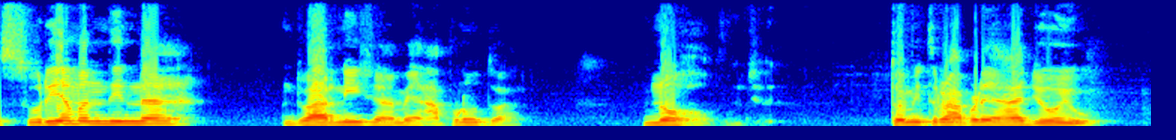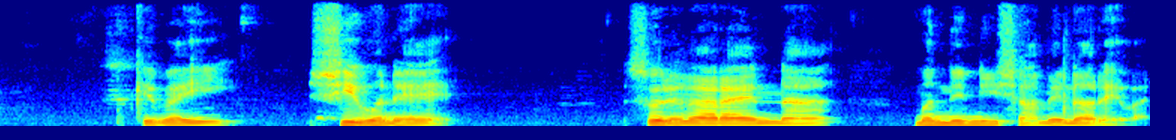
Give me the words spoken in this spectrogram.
સૂર્ય મંદિરના દ્વારની સામે આપણું દ્વાર ન હોવું જોઈએ. તો મિત્રો આપણે આ જોયું કે ભાઈ શિવ અને સૂર્યનારાયણના મંદિરની સામે ન રહેવાય.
